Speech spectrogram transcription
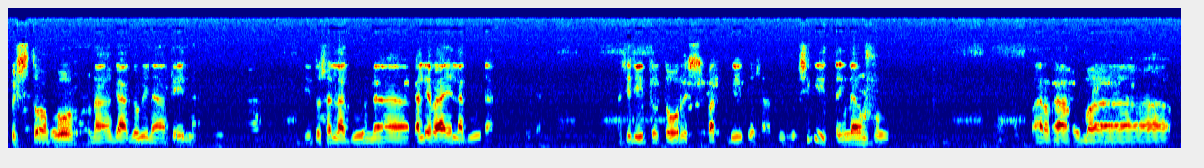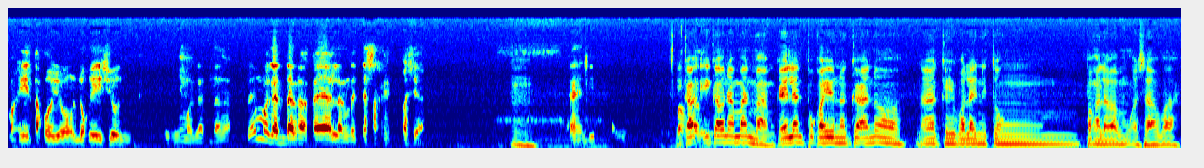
pwesto ako na gagawin natin dito sa Laguna, Caliraya, Laguna. Kasi dito, tourist spot dito. Sabi ko, sige, tingnan ko. Para ka ako ma- makita ko yung location Yung maganda nga. Yung maganda nga, kaya lang, nagkasakit pa siya. Hmm. Eh, hindi pa. Ikaw, ikaw naman, ma'am, kailan po kayo nagkaano, nagkahiwalay nitong pangalawa mong asawa?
